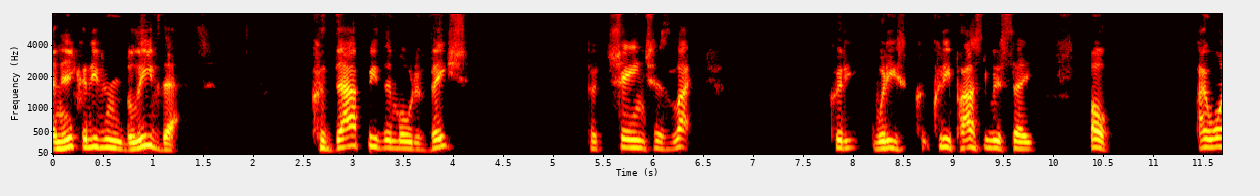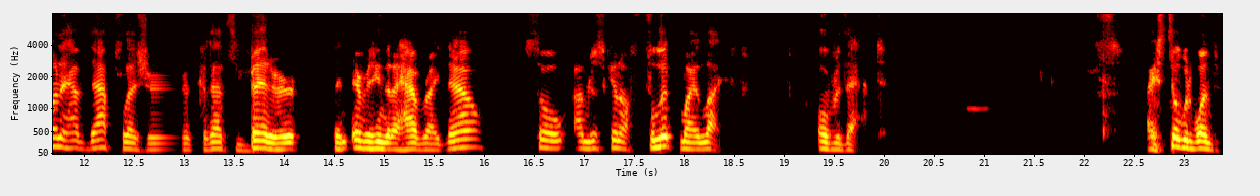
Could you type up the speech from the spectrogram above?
and he could even believe that, could that be the motivation to change his life? Could he would he could he possibly say, "Oh, I want to have that pleasure because that's better than everything that I have right now. So I'm just going to flip my life over that. I still would wonder,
